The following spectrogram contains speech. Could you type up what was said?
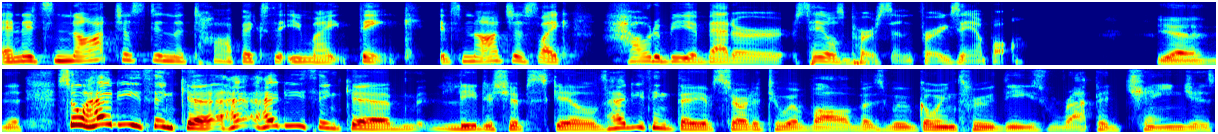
and it's not just in the topics that you might think. It's not just like how to be a better mm-hmm. salesperson for example yeah, yeah. So, how do you think? Uh, how, how do you think um, leadership skills? How do you think they have started to evolve as we're going through these rapid changes?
